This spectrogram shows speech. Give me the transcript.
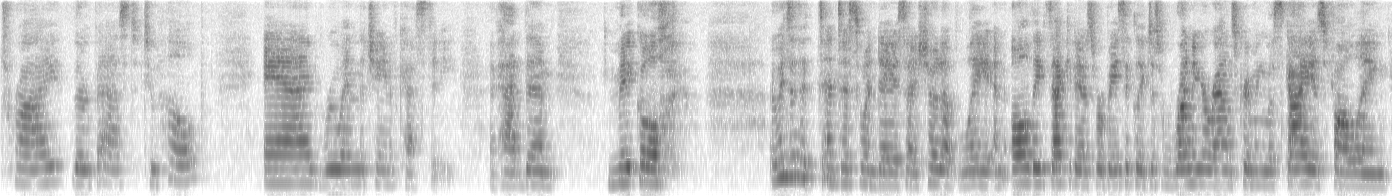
try their best to help and ruin the chain of custody. I've had them make all. I went to the dentist one day, so I showed up late, and all the executives were basically just running around screaming, The sky is falling.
